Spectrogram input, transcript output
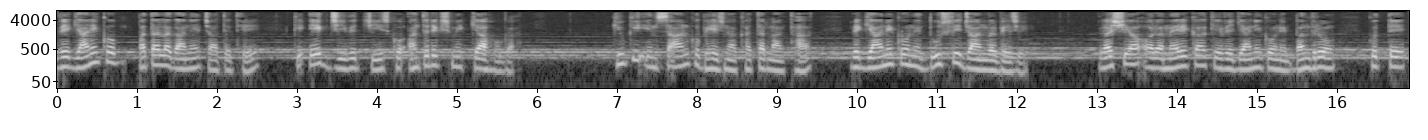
वैज्ञानिक को पता लगाने चाहते थे कि एक जीवित चीज़ को अंतरिक्ष में क्या होगा। क्योंकि इंसान को भेजना खतरनाक था, वैज्ञानिकों ने दूसरे जानवर भेजे। रशिया और अमेरिका के वैज्ञानिकों ने बंदरों, कुत्ते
